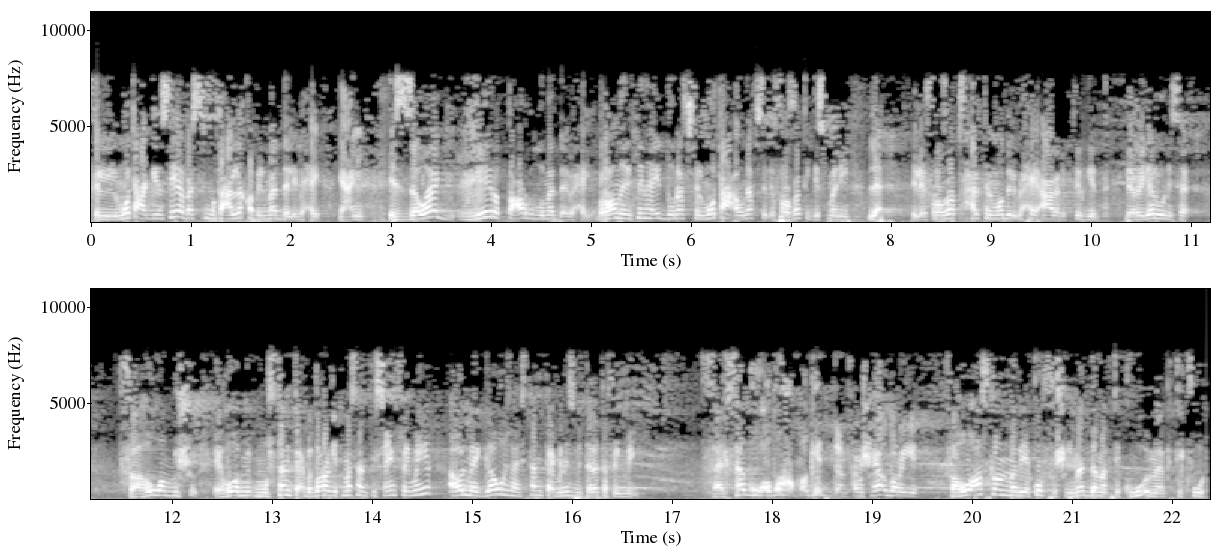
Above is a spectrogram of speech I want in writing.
في المتعة الجنسية بس متعلقة بالمادة الإباحية. يعني الزواج غير التعرض لمادة إباحية. برغم إن الاثنين هيدوا نفس المتعة أو نفس الإفرازات الجسمانية. لا الإفرازات في حالة المواد الإباحية أعلى بكتير جدا للرجال والنساء. فهو مش هو مستمتع بدرجة مثلا 90% أول ما يتجوز هيستمتع بنسبة 3% فالفجوه ضخمه جدا فمش هيقدر ي... فهو أصلا ما بيكفش المادة ما بتكفو ما بتكفوش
